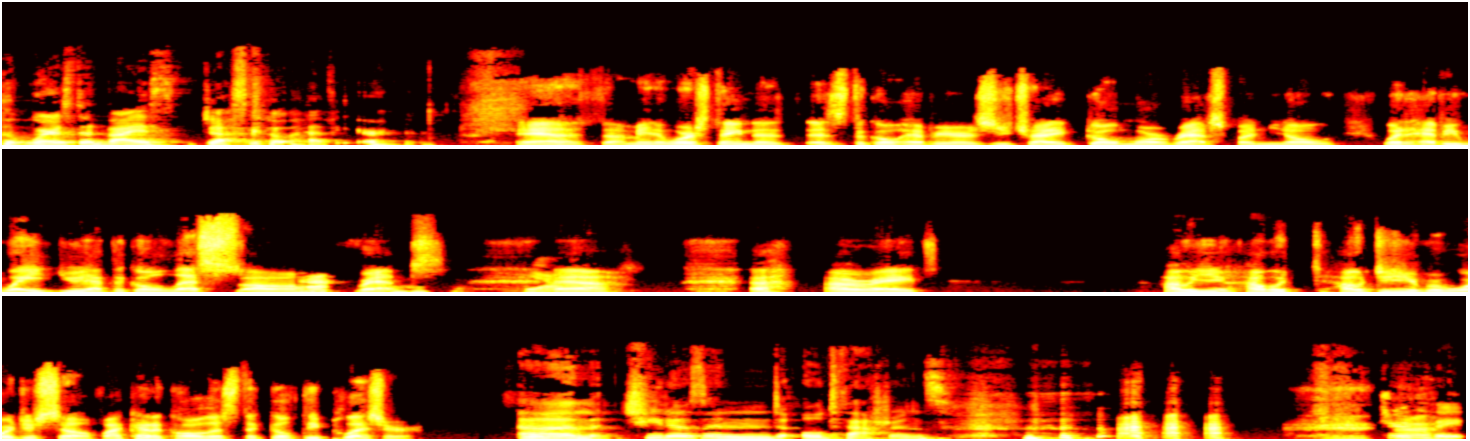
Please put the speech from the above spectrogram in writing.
the worst advice just go heavier Yeah, I mean the worst thing is to go heavier is you try to go more reps, but you know with heavy weight you have to go less um, Yeah. reps. yeah Yeah. Uh, all right. How you how would how do you reward yourself? I kind of call this the guilty pleasure. um cheetos and old fashions truthfully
